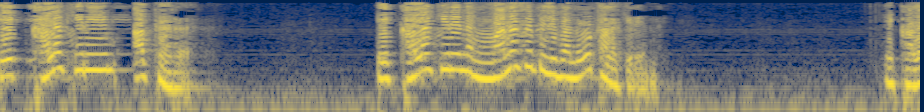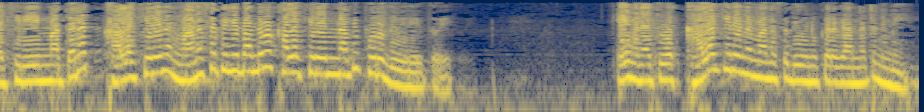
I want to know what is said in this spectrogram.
ඒ කලකිරීම අතර ඒ කලකිරෙන මනස පිළිබඳව කලකිරෙන්න. ඒ කලකිරීම අතර කලකිරෙන මනස පිළිබඳව කලකිරෙන්න අපි පුරුදු වෙ යුතුයි. එහෙම නැතුව කලකිරෙන මනස දිනු කරගන්නට නෙමෙයි.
